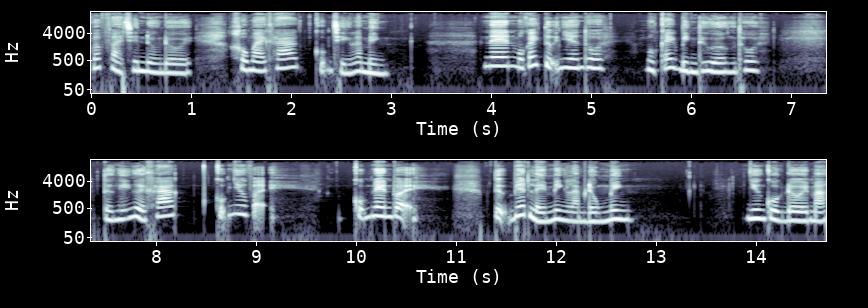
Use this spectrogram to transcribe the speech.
vấp phải trên đường đời, không ai khác cũng chính là mình. Nên một cách tự nhiên thôi, một cách bình thường thôi. Tớ nghĩ người khác cũng như vậy, cũng nên vậy. Tự biết lấy mình làm đồng minh nhưng cuộc đời mà,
